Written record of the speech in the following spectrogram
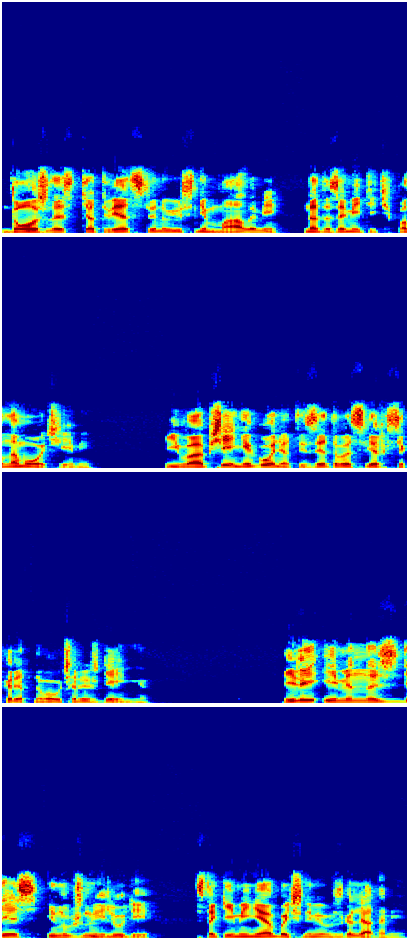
Должность, ответственную с немалыми, надо заметить, полномочиями и вообще не гонят из этого сверхсекретного учреждения. Или именно здесь и нужны люди с такими необычными взглядами?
